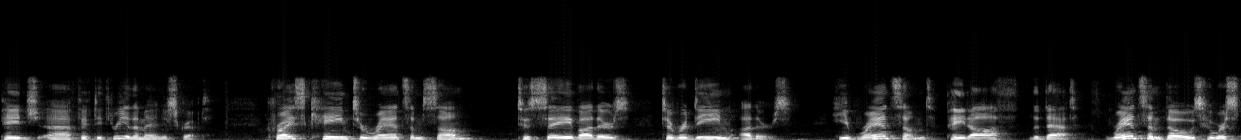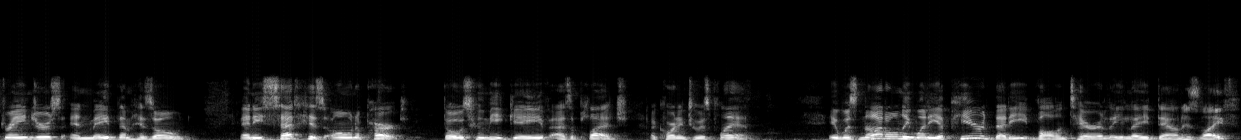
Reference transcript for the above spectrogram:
page uh, 53 of the manuscript. Christ came to ransom some, to save others, to redeem others. He ransomed, paid off the debt, ransomed those who were strangers and made them his own. And he set his own apart, those whom he gave as a pledge, according to his plan. It was not only when he appeared that he voluntarily laid down his life,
